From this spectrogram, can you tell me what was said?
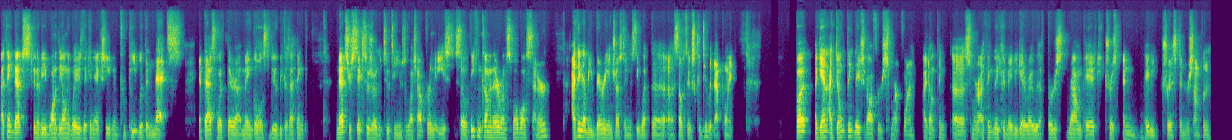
I think that's going to be one of the only ways they can actually even compete with the Nets if that's what their uh, main goal is to do. Because I think Nets or Sixers are the two teams to watch out for in the East. So if he can come in there run small ball center, I think that'd be very interesting to see what the uh, Celtics could do at that point. But again, I don't think they should offer Smart for him. I don't think uh, Smart. I think they could maybe get away with a first round pick, Trist, and maybe Tristan or something.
